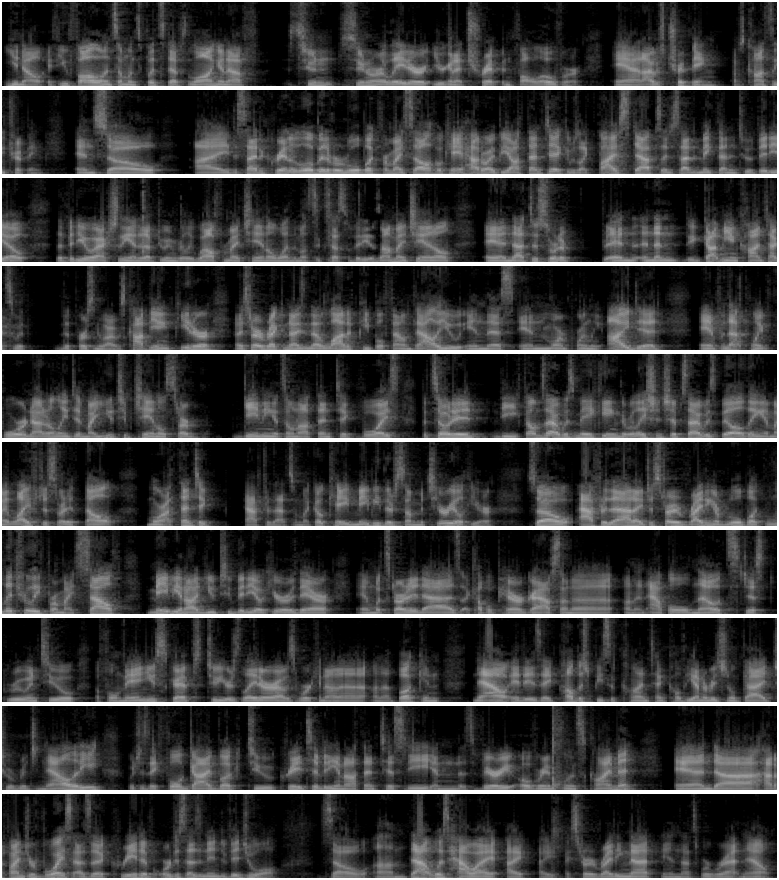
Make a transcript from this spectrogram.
You know, if you follow in someone's footsteps long enough, soon sooner or later you're going to trip and fall over. And I was tripping. I was constantly tripping. And so I decided to create a little bit of a rule book for myself. Okay, how do I be authentic? It was like five steps. I decided to make that into a video. The video actually ended up doing really well for my channel, one of the most successful videos on my channel. And that just sort of and and then it got me in context with the person who I was copying, Peter, and I started recognizing that a lot of people found value in this, and more importantly, I did. And from that point forward, not only did my YouTube channel start gaining its own authentic voice, but so did the films I was making, the relationships I was building, and my life just sort of felt more authentic after that. So I'm like, okay, maybe there's some material here. So after that, I just started writing a rule book literally for myself, maybe an odd YouTube video here or there. And what started as a couple paragraphs on a on an Apple Notes just grew into a full manuscript. Two years later, I was working on a on a book, and now it is a published piece of content called The Unoriginal Guide to Originality, which is a full guidebook to creativity and authenticity in this very over influenced climate, and uh, how to find your voice as a creative or just as an individual. So um, that was how I, I, I started writing that, and that's where we're at now.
